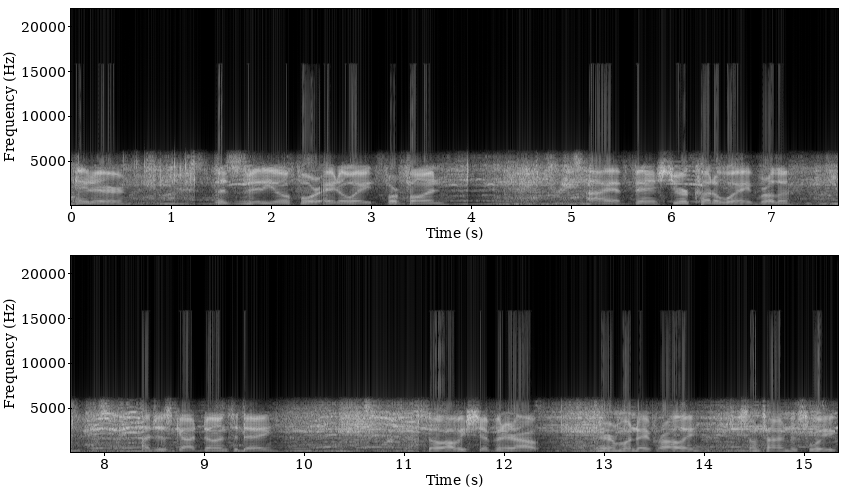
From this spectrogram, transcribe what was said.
Hey there. This is video for 808 for fun. I have finished your cutaway, brother. I just got done today. So I'll be shipping it out here Monday probably, sometime this week.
